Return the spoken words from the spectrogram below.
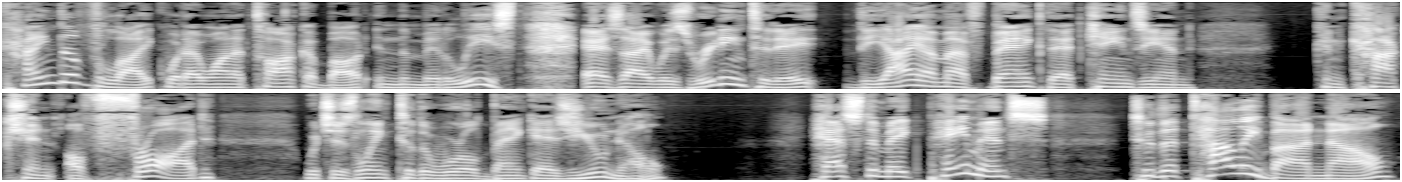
kind of like what I want to talk about in the Middle East. As I was reading today, the IMF Bank, that Keynesian concoction of fraud, which is linked to the World Bank, as you know, has to make payments to the Taliban now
